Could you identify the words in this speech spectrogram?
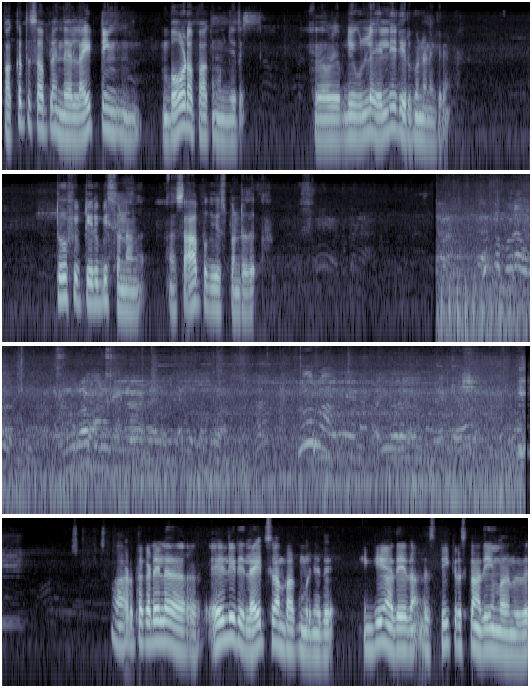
பக்கத்து ஷாப்பில் இந்த லைட்டிங் போர்டை பார்க்க முடிஞ்சது. இது எப்படி உள்ள எல்இடி இருக்குன்னு நினைக்கிறேன். டூ ஃபிஃப்டி ருபீஸ் சொன்னாங்க. ஷாப்புக்கு யூஸ் பண்ணுறது அடுத்த கடையில் எல்இடி லைட்ஸ்லாம் பார்க்க முடிஞ்சது. இங்கேயும் அதே தான் இந்த ஸ்பீக்கர்ஸ்லாம் அதிகமாக இருந்தது.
